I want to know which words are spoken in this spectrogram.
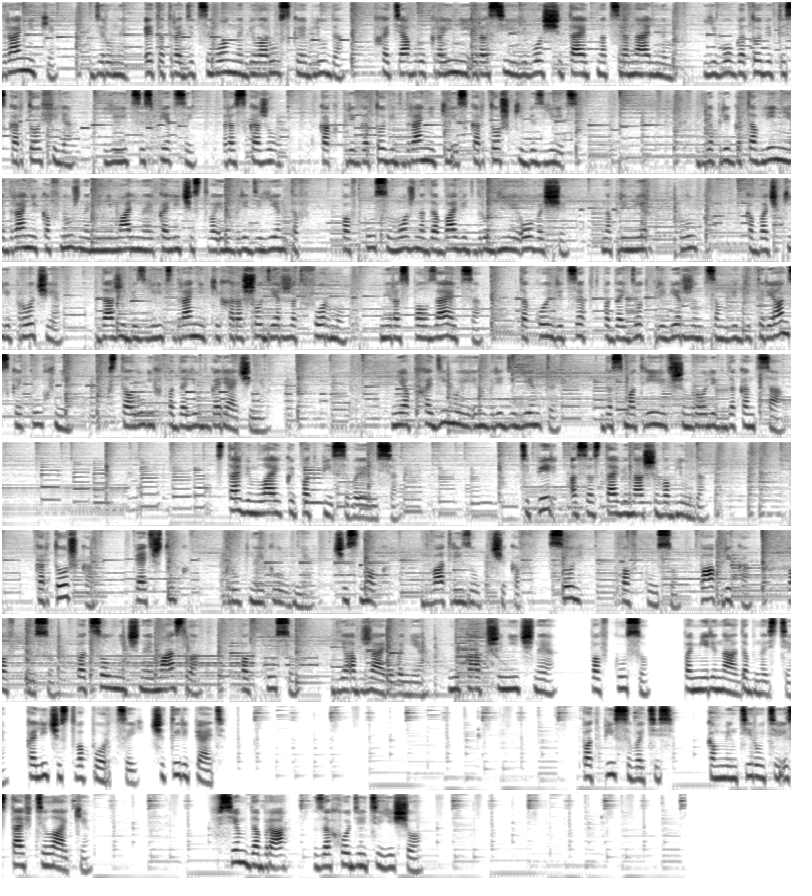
Драники, деруны – это традиционно белорусское блюдо, хотя в Украине и России его считают национальным, его готовят из картофеля, яиц и специй. Расскажу, как приготовить драники из картошки без яиц. Для приготовления драников нужно минимальное количество ингредиентов, по вкусу можно добавить другие овощи, например, лук, кабачки и прочее, даже без яиц драники хорошо держат форму, не расползаются, такой рецепт подойдет приверженцам вегетарианской кухни, к столу их подают горячими. Необходимые ингредиенты, досмотревшим ролик до конца. Ставим лайк и подписываемся. Теперь о составе нашего блюда. Картошка, 5 штук, крупные клубни, чеснок, 2-3 зубчиков, соль, по вкусу, паприка, по вкусу, подсолнечное масло, по вкусу, для обжаривания, мука пшеничная, по вкусу, по мере надобности, количество порций 4-5. Подписывайтесь, комментируйте и ставьте лайки. Всем добра, заходите еще.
